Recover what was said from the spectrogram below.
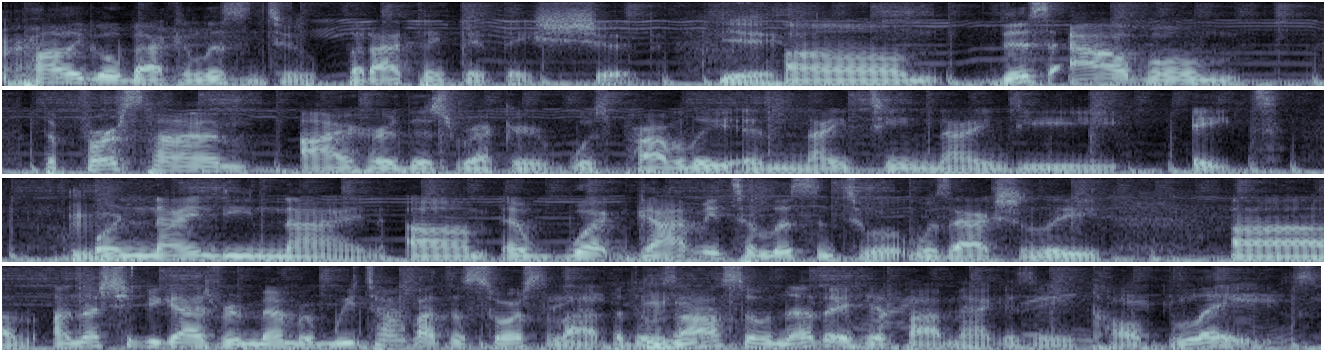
probably go back and listen to. But I think that they should. Yeah. Um, this album, the first time I heard this record was probably in 1998 or 99. Um, and what got me to listen to it was actually. Uh, I'm not sure if you guys remember. We talk about the source a lot, but there was also another hip hop magazine called Blaze.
